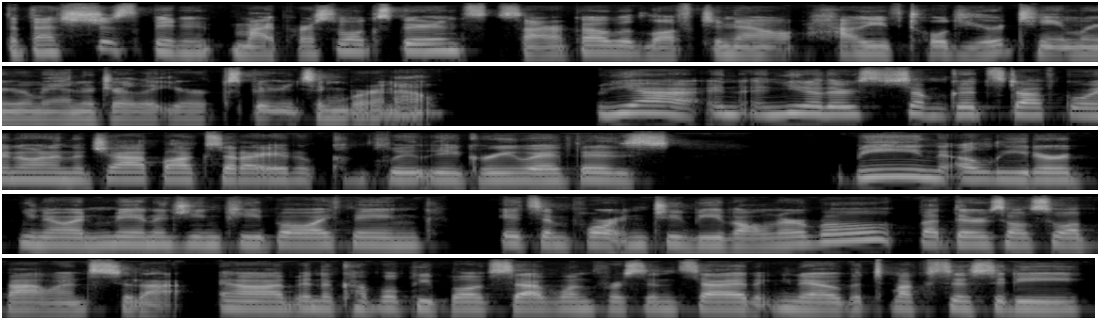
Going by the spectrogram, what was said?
But that's just been my personal experience. Sarika would love to know how you've told your team or your manager that you're experiencing burnout. Yeah. And, and you know, there's some good stuff going on in the chat box that I completely agree with is being a leader, you know, and managing people. I think it's important to be vulnerable, but there's also a balance to that. Um, and a couple people have said, one person said, you know, the toxicity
